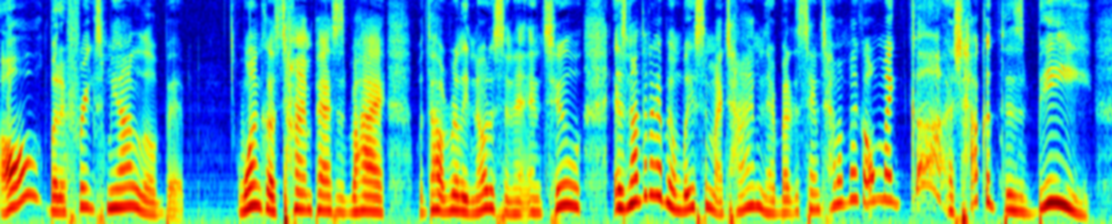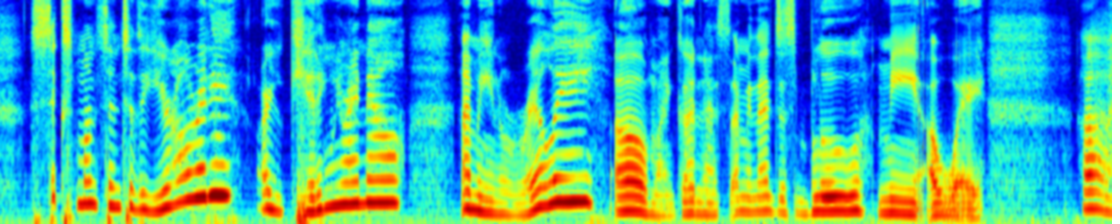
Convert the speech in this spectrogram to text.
all, but it freaks me out a little bit. One because time passes by without really noticing it and two it's not that i've been wasting my time there but at the same time i'm like oh my gosh how could this be? Six months into the year already? Are you kidding me right now? I mean really? Oh my goodness. I mean that just blew me away uh,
